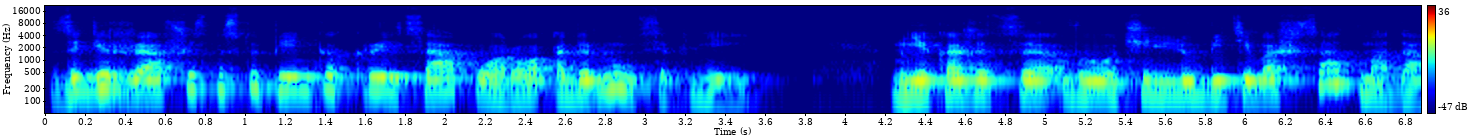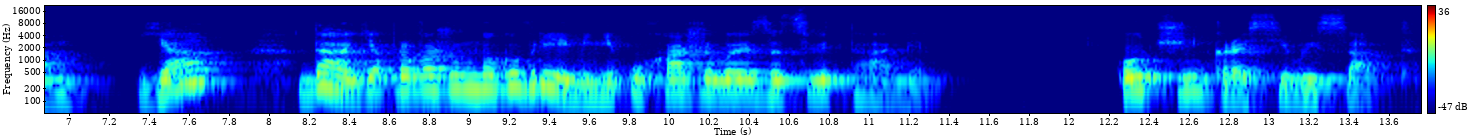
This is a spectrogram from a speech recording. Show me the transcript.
Задержавшись на ступеньках крыльца, Пуаро обернулся к ней. «Мне кажется, вы очень любите ваш сад, мадам?» «Я? Да, я провожу много времени, ухаживая за цветами». «Очень красивый сад».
